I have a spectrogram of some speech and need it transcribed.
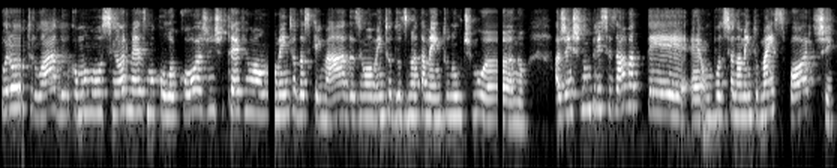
por outro lado, como o senhor mesmo colocou, a gente teve um aumento das queimadas e um aumento do desmatamento no último ano. A gente não precisava ter é, um posicionamento mais forte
